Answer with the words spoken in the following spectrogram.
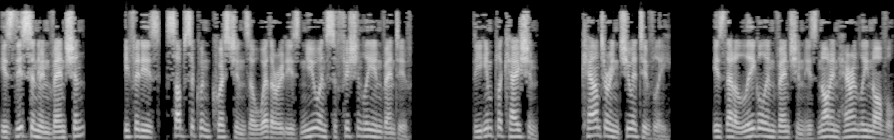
is this an invention? If it is, subsequent questions are whether it is new and sufficiently inventive. The implication—counterintuitively, is that a legal invention is not inherently novel.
